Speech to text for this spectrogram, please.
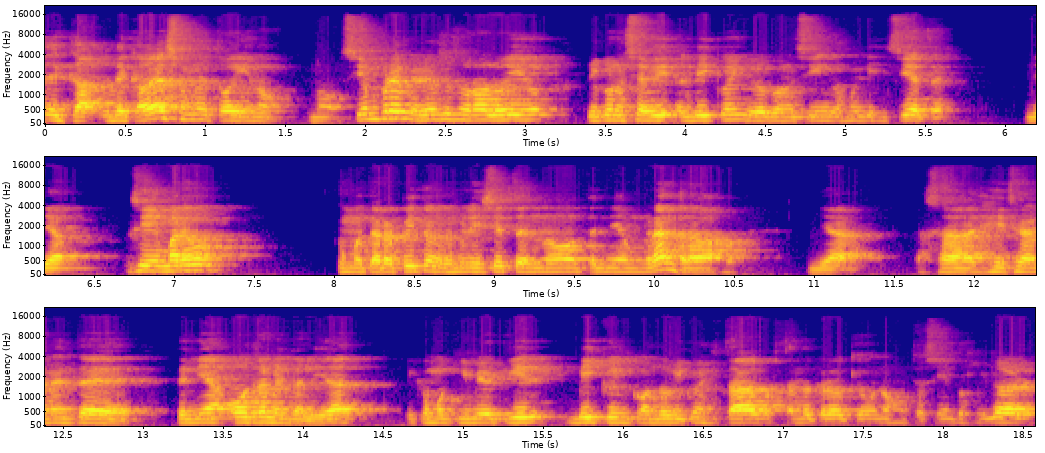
de, de cabeza no estoy, no, no, siempre me había susurrado al oído, yo conocí el Bitcoin, lo conocí en 2017, ¿ya? Sin embargo, como te repito, en 2017 no tenía un gran trabajo, ¿ya? O sea, literalmente tenía otra mentalidad y como que invertir Bitcoin cuando Bitcoin estaba costando creo que unos 800 mil dólares,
